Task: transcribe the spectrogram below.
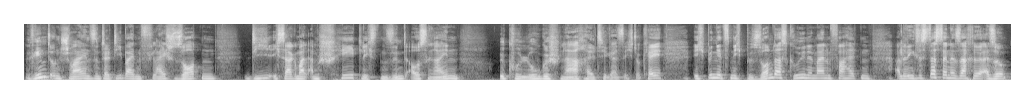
Rind und Schwein sind halt die beiden Fleischsorten, die, ich sage mal, am schädlichsten sind aus rein ökologisch nachhaltiger Sicht, okay? Ich bin jetzt nicht besonders grün in meinem Verhalten, allerdings ist das eine Sache, also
